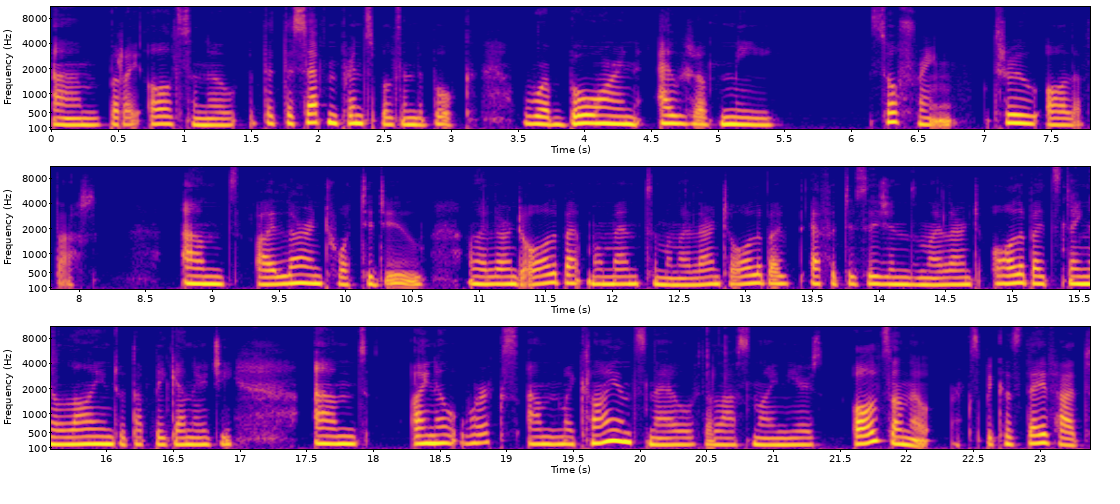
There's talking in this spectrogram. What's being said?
Um, but I also know that the seven principles in the book were born out of me suffering through all of that. And I learned what to do, and I learned all about momentum, and I learned all about effort decisions, and I learned all about staying aligned with that big energy. And I know it works, and my clients now over the last nine years also know it works because they've had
